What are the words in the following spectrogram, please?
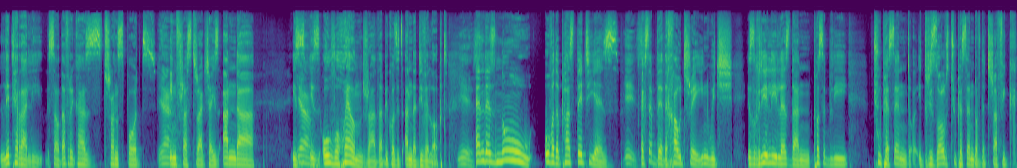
literally South Africa's transport Yeah. infrastructure is under is Yeah. is overwhelmed rather because it's underdeveloped. Yes. And there's no over the past 30 years Yes. except the the Gautrain, which is really less than possibly two percent. It resolves two percent of the traffic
